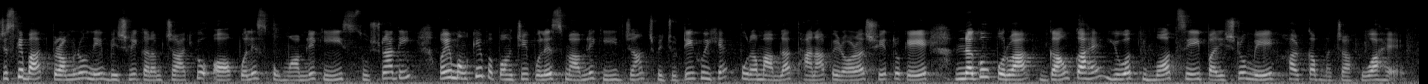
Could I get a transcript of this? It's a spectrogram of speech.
जिसके बाद ग्रामीणों ने बिजली कर्मचारियों और पुलिस को मामले की सूचना दी। वहीं मौके पर पहुँची पुलिस मामले की जाँच में जुटी हुई है। पूरा मामला थाना पिड़ौरा क्षेत्र के नगोपुरवा गाँव का है। युवक की मौत से परिजनों में हड़कंप मचा हुआ है।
